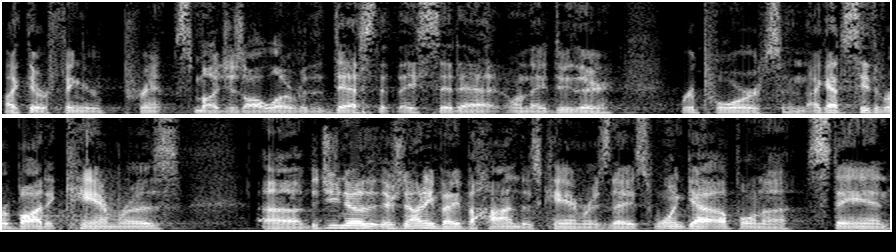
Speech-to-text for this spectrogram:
Like there are fingerprint smudges all over the desk that they sit at when they do their reports, and I got to see the robotic cameras. Uh, did you know that there's not anybody behind those cameras? There's one guy up on a stand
